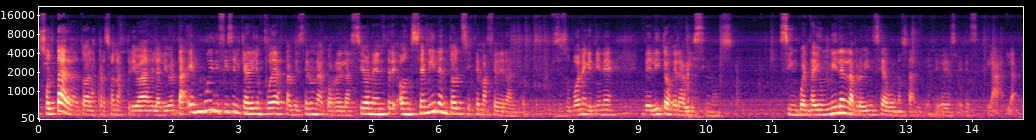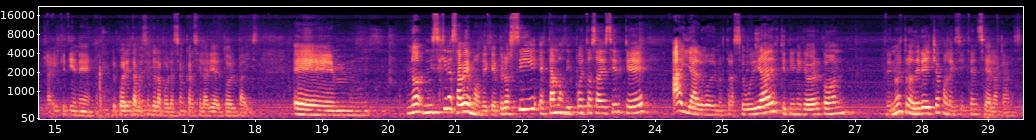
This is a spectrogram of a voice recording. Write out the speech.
soltaran a todas las personas privadas de la libertad, es muy difícil que alguien pueda establecer una correlación entre 11.000 en todo el sistema federal, que se supone que tiene delitos gravísimos. 51.000 en la provincia de Buenos Aires, digo, que es la, el que tiene el 40% de la población carcelaria de todo el país. Em, no, ni siquiera sabemos de qué, pero sí estamos dispuestos a decir que hay algo de nuestras seguridades que tiene que ver con, de nuestros derechos, con la existencia de la cárcel.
